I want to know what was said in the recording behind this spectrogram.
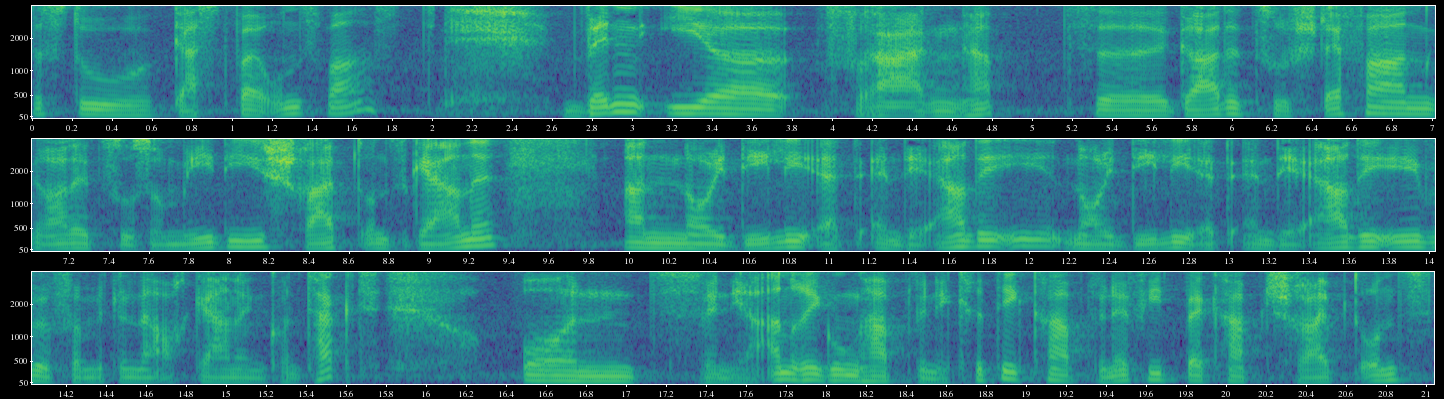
dass du Gast bei uns warst. Wenn ihr Fragen habt, äh, gerade zu Stefan, gerade zu Somedi, schreibt uns gerne an neudeli.ndr.de, neudeli.ndr.de. Wir vermitteln da auch gerne in Kontakt. Und wenn ihr Anregungen habt, wenn ihr Kritik habt, wenn ihr Feedback habt, schreibt uns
